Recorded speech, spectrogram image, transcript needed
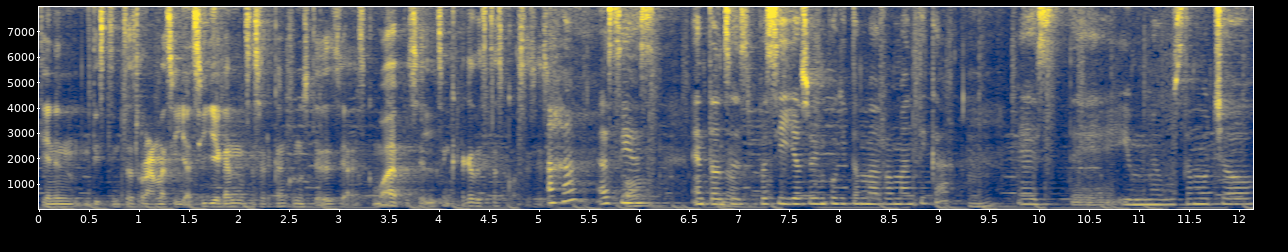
tienen distintas ramas y ya si llegan, se acercan con ustedes, ya es como, ah, pues él se encarga de estas cosas. y así. Ajá, así Oh, es. Entonces, pues sí, yo soy un poquito más romántica. Este, y me gusta mucho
